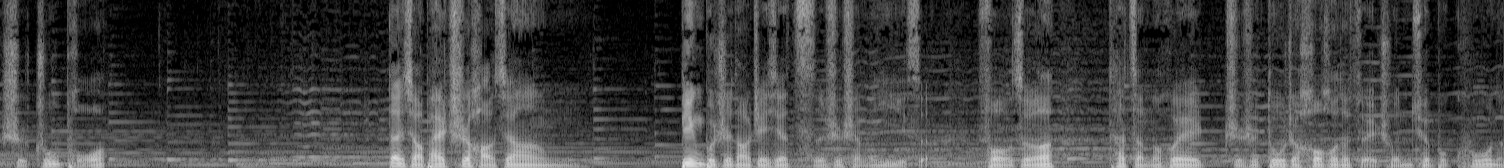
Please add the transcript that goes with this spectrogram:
是猪婆。但小白痴好像并不知道这些词是什么意思，否则他怎么会只是嘟着厚厚的嘴唇却不哭呢？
